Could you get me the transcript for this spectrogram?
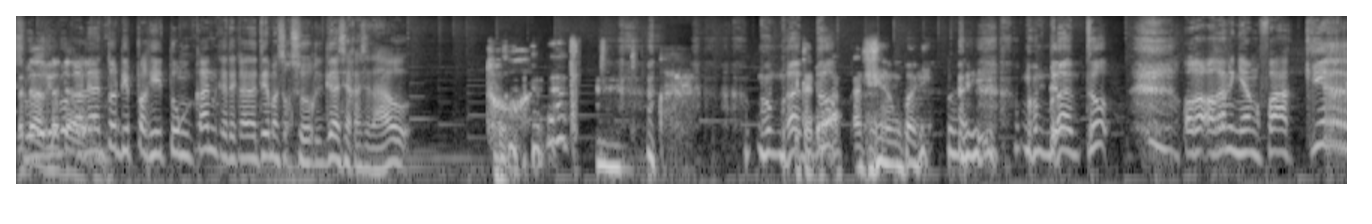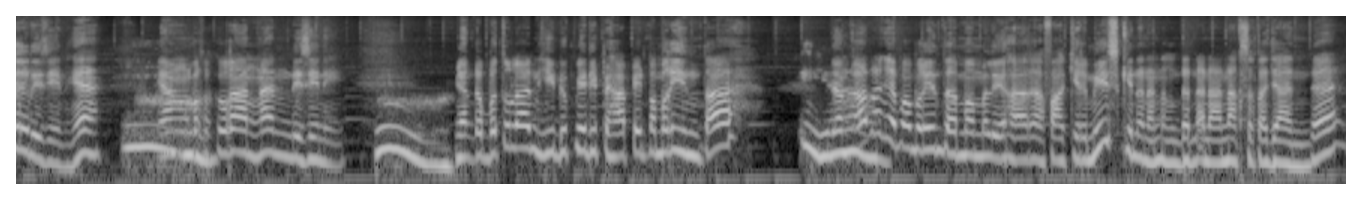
10 Betul, ribu betul. kalian tuh diperhitungkan ketika nanti masuk surga saya kasih tahu. Tuh, kita Membantu doakan yang baik-baik. membantu orang-orang yang fakir di sini ya. Yang berkekurangan di sini. Yang kebetulan hidupnya di PHP pemerintah. Iya. Yang katanya pemerintah memelihara fakir miskin dan dan anak-anak serta janda.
